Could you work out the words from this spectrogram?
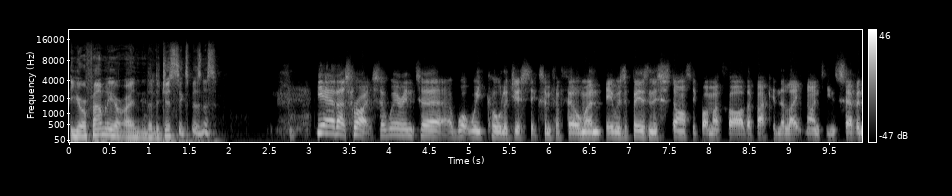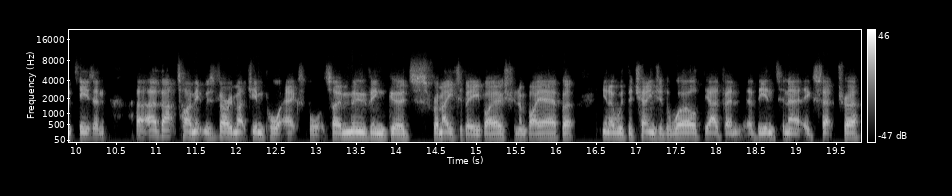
Your family are in the logistics business. Yeah, that's right. So we're into what we call logistics and fulfillment. It was a business started by my father back in the late 1970s. And uh, at that time, it was very much import export. So moving goods from A to B by ocean and by air. But, you know, with the change of the world, the advent of the internet, etc.,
